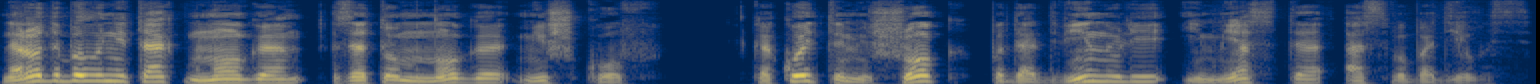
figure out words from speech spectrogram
Народа было не так много, зато много мешков. Какой-то мешок пододвинули, и место освободилось.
